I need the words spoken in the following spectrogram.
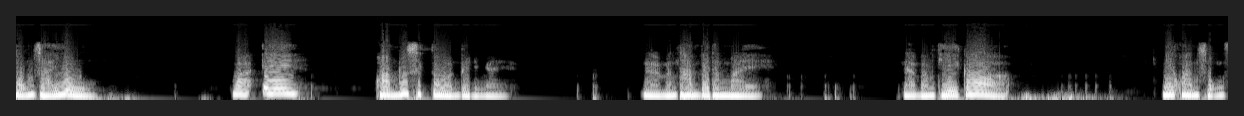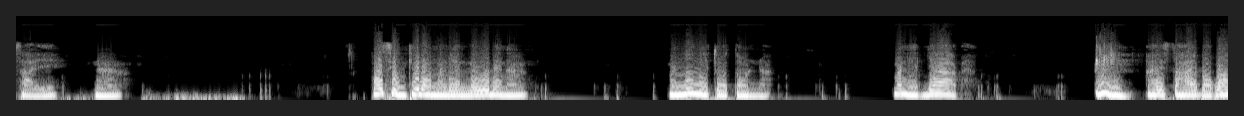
สงสัยอยู่ ว่าเอ๊ความรู้สึกตัวมันเป็นยังไงนะมันทำไปทำไมนะบางทีก็มีความสงสัยนะ เพราะสิ่งที่เรามาเรียนรู้เนี่ยนะ มันไม่มีตัวตนอะ มันเห็นยาก ไอสไตน์บอกว่า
